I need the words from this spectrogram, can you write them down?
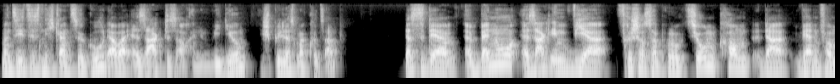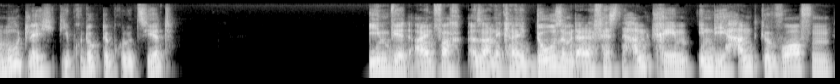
Man sieht es nicht ganz so gut, aber er sagt es auch in dem Video. Ich spiele das mal kurz ab. Das ist der äh, Benno. Er sagt eben, wie er frisch aus der Produktion kommt. Da werden vermutlich die Produkte produziert. Ihm wird einfach also eine kleine Dose mit einer festen Handcreme in die Hand geworfen.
